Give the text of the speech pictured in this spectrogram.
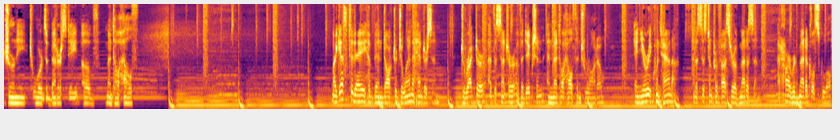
journey towards a better state of mental health. My guests today have been Dr. Joanna Henderson, Director at the Center of Addiction and Mental Health in Toronto, and Yuri Quintana, an Assistant Professor of Medicine at Harvard Medical School.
